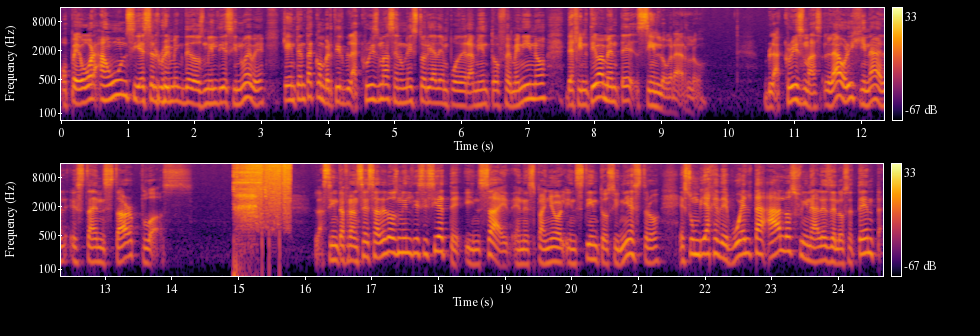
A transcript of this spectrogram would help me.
O peor aún si es el remake de 2019, que intenta convertir Black Christmas en una historia de empoderamiento femenino, definitivamente sin lograrlo. Black Christmas, la original, está en Star Plus. La cinta francesa de 2017, Inside, en español Instinto Siniestro, es un viaje de vuelta a los finales de los 70,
